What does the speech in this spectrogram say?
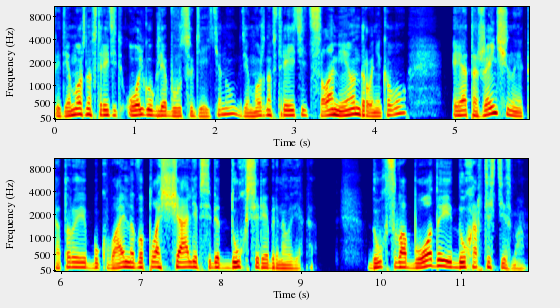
где можно встретить Ольгу Глебову Судейкину, где можно встретить Соломею Андроникову. Это женщины, которые буквально воплощали в себе дух Серебряного века. Дух свободы и дух артистизма.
